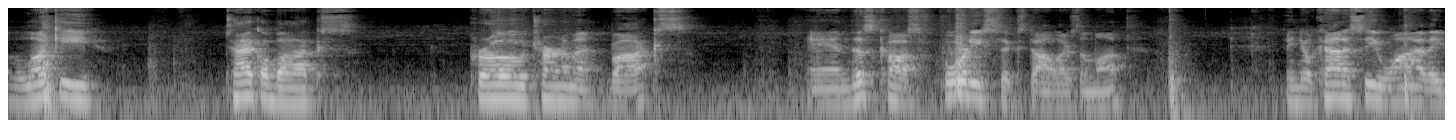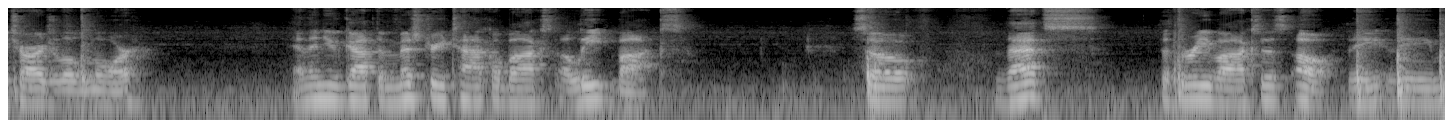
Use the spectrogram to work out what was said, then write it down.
Lucky Tackle Box Pro Tournament box and this costs $46 a month. And you'll kind of see why they charge a little more. And then you've got the Mystery Tackle Box Elite Box. So that's the three boxes. Oh, the the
